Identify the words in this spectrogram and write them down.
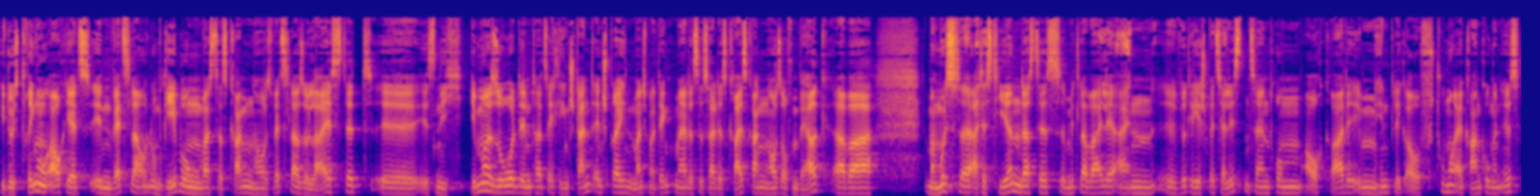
die Durchdringung auch jetzt in Wetzlar und Umgebung, was das Krankenhaus Wetzlar so leistet, äh, ist nicht immer so dem tatsächlichen Stand entsprechend. Manchmal denkt man, das ist halt das Kreiskrankenhaus auf dem Berg, aber man muss äh, attestieren, dass das mittlerweile ein äh, wirkliches Spezialistenzentrum auch gerade im Hinblick auf Tumorerkrankungen ist.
